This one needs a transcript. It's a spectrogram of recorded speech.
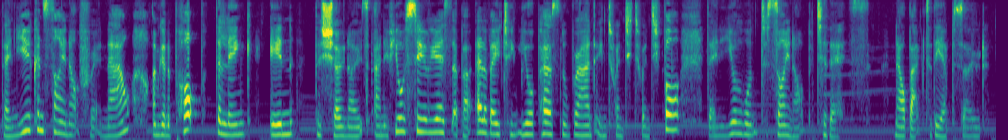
then you can sign up for it now. I'm going to pop the link in the show notes. And if you're serious about elevating your personal brand in 2024, then you'll want to sign up to this. Now, back to the episode.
